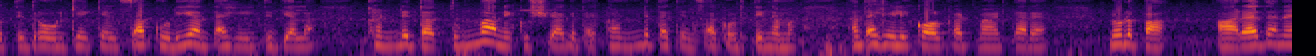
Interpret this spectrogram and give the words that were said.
ಗೊತ್ತಿದ್ರು ಅವಳಿಗೆ ಕೆಲಸ ಕೊಡಿ ಅಂತ ಹೇಳ್ತಿದ್ಯಲ್ಲ? ಖಂಡಿತ ತುಂಬಾ ಖುಷಿಯಾಗುತ್ತೆ. ಖಂಡಿತ ಕೆಲಸ ಕೊಡ್ತೀನಮ್ಮ ಅಂತ ಹೇಳಿ ಕಾಲ್ ಕಟ್ ಮಾಡ್ತಾರೆ. ನೋಡಪ್ಪ, ಆರಾಧನೆ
